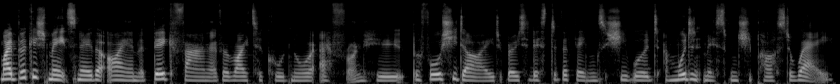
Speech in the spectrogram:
My bookish mates know that I am a big fan of a writer called Nora Ephron, who, before she died, wrote a list of the things she would and wouldn't miss when she passed away.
